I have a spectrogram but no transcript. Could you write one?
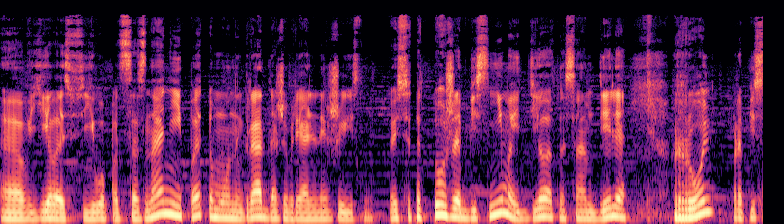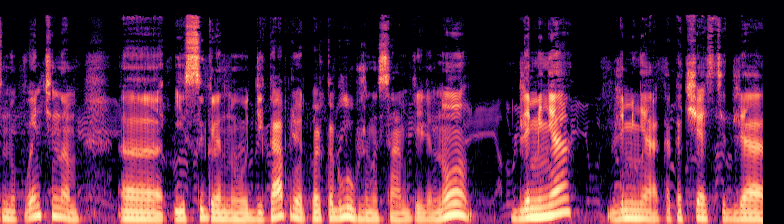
э, въелось в его подсознание, и поэтому он играет даже в реальной жизни. То есть это тоже объяснимо и делает на самом деле роль, прописанную Квентином э, и сыгранную Ди Каприо, только глубже на самом деле. Но для меня для меня, как отчасти для,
